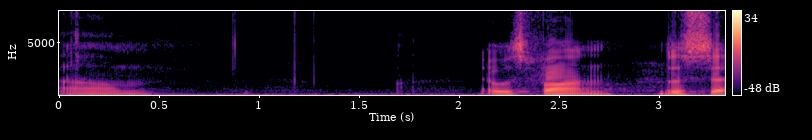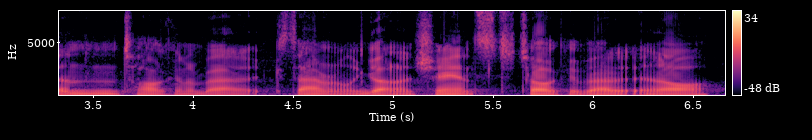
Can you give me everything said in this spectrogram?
Um, it was fun just sitting and talking about it because I haven't really gotten a chance to talk about it at all.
